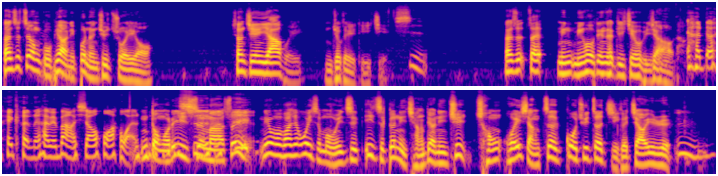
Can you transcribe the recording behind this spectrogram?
但是这种股票你不能去追哦，像今天压回，你就可以理解。是，但是在明明后天在低阶会比较好的，啊，对，可能还没办法消化完，你懂我的意思吗？所以你有没有发现，为什么我一直一直跟你强调，你去从回想这过去这几个交易日，嗯，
